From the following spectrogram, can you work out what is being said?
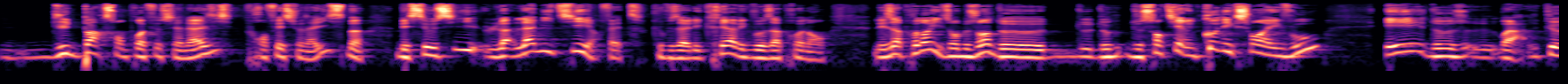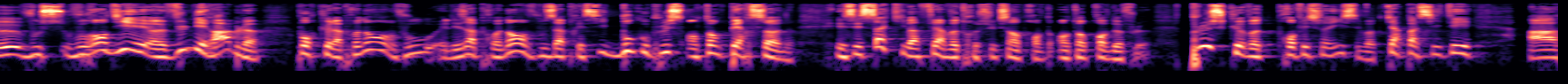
d'une part son professionnalisme, mais c'est aussi l'amitié en fait que vous allez créer avec vos apprenants. Les apprenants, ils ont besoin de, de, de sentir une connexion avec vous et de voilà que vous vous rendiez euh, vulnérable pour que l'apprenant vous les apprenants vous apprécient beaucoup plus en tant que personne. Et c'est ça qui va faire votre succès en, en tant que prof de FLE. Plus que votre professionnalisme et votre capacité à,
